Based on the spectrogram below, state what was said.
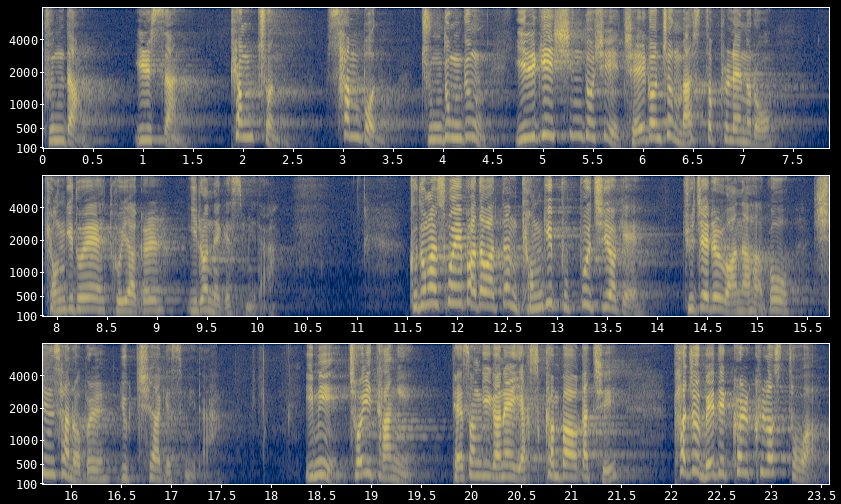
분당, 일산, 평촌, 삼본, 중동 등 일기 신도시 재건축 마스터 플랜으로 경기도의 도약을 이뤄내겠습니다. 그동안 소외받아왔던 경기 북부 지역에 규제를 완화하고 신산업을 유치하겠습니다. 이미 저희 당이 대선 기간에 약속한 바와 같이 파주 메디컬 클러스터와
